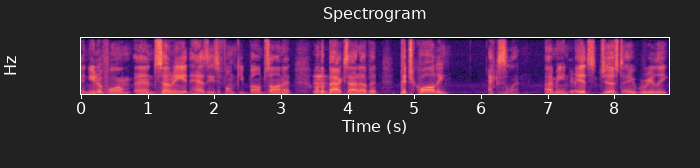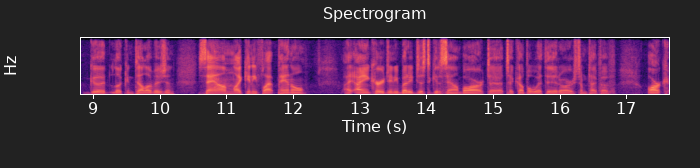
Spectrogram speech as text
and uniform and sony it has these funky bumps on it on the Mm. backside of it picture quality excellent i mean Yeah. it's just a really good looking television sound like any flat panel I, I encourage anybody just to get a sound bar to, to couple with it or some type of ARC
